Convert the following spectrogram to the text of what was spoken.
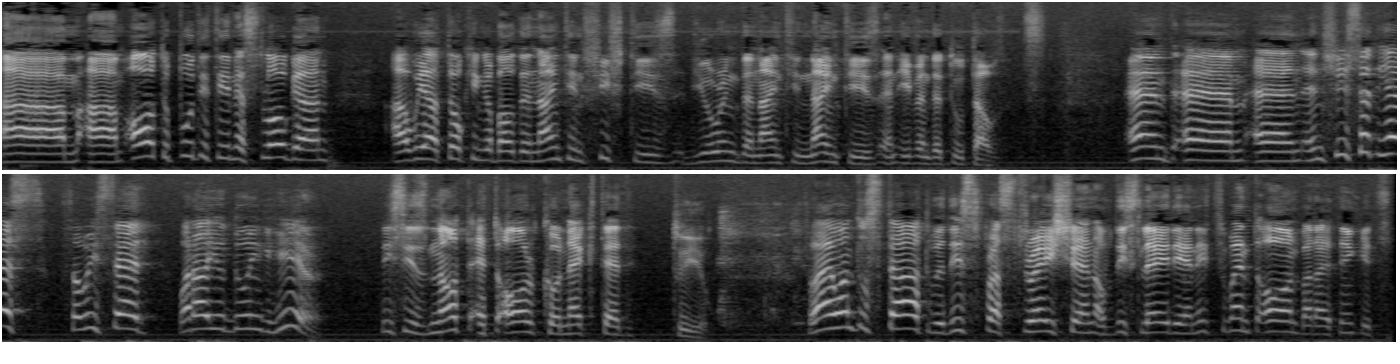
Um, um, or to put it in a slogan, uh, we are talking about the 1950s during the 1990s and even the 2000s. And, um, and, and she said, yes. So we said, what are you doing here? This is not at all connected to you. So I want to start with this frustration of this lady, and it went on, but I think it's,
